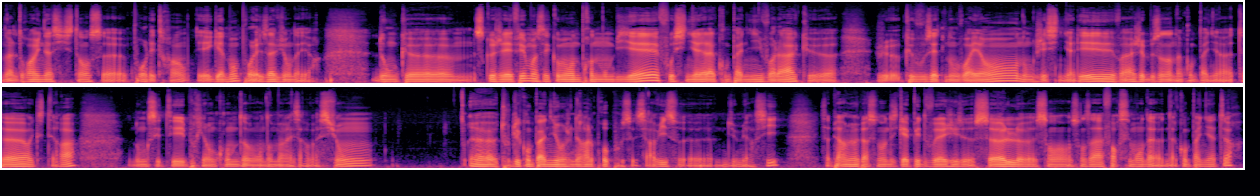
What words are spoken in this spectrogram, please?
on a le droit à une assistance pour les trains et également pour les avions d'ailleurs. Donc ce que j'avais fait moi c'est comment prendre mon billet, il faut signaler à la compagnie voilà que, que vous êtes non-voyant, donc j'ai signalé, voilà j'ai besoin d'un accompagnateur, etc. Donc c'était pris en compte dans, ma réservation. Euh, toutes les compagnies en général proposent ce service, euh, Dieu merci. Ça permet aux personnes handicapées de voyager seules, euh, sans, sans avoir forcément d'accompagnateur.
